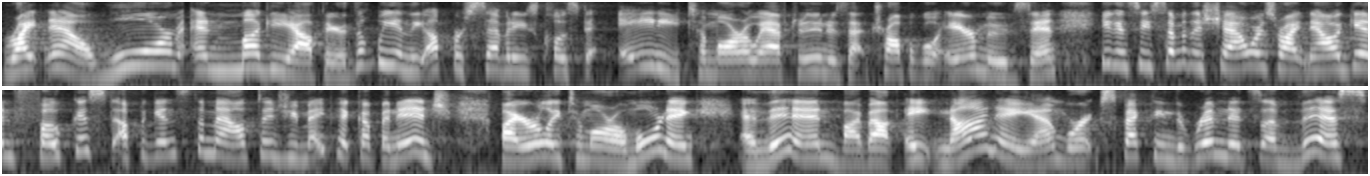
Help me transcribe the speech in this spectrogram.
right now, warm and muggy out there. They'll be in the upper 70s, close to 80 tomorrow afternoon as that tropical air moves in. You can see some of the showers right now, again, focused up against the mountains. You may pick up an inch by early tomorrow morning, and then by about 8, 9 a.m., we're expecting the remnants of this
